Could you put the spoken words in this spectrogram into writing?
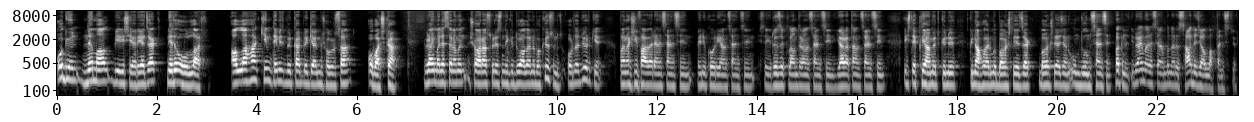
O gün ne mal bir işe yarayacak ne de oğullar. Allah'a kim temiz bir kalple gelmiş olursa o başka. İbrahim Aleyhisselam'ın şu Ara suresindeki dualarına bakıyorsunuz. Orada diyor ki bana şifa veren sensin, beni koruyan sensin, işte rızıklandıran sensin, yaratan sensin. İşte kıyamet günü günahlarımı bağışlayacak, bağışlayacağını umduğum sensin. Bakınız İbrahim Aleyhisselam bunları sadece Allah'tan istiyor.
